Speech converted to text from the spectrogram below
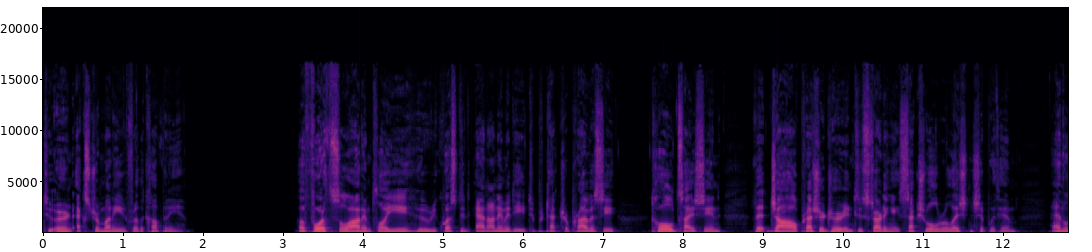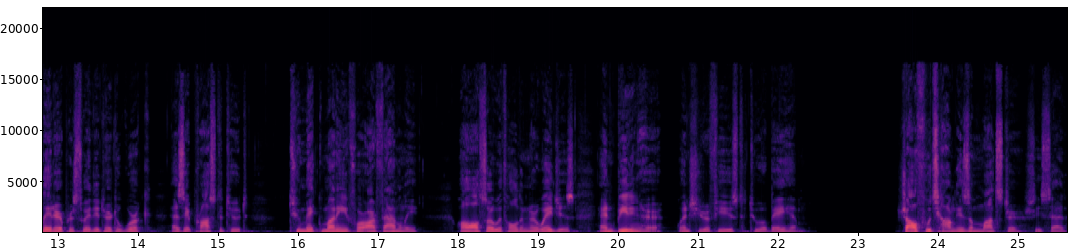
to earn extra money for the company. A fourth salon employee who requested anonymity to protect her privacy told Caixin that Zhao pressured her into starting a sexual relationship with him and later persuaded her to work as a prostitute to make money for our family, while also withholding her wages and beating her when she refused to obey him. Zhao Fuqiang is a monster, she said.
